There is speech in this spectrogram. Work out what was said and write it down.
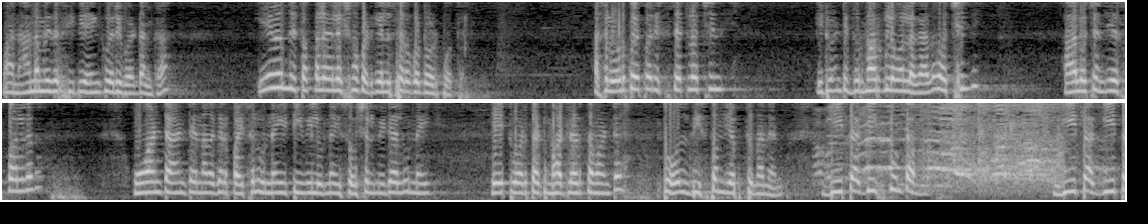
మా నాన్న మీద సిబిఐ ఎంక్వైరీ పడ్డాక ఏముంది తొక్కల ఎలక్షన్ ఒకటి గెలుస్తారు ఒకటి ఓడిపోతారు. అసలు ఓడిపోయే పరిస్థితి ఎట్లా వచ్చింది? ఇటువంటి దుర్మార్గుల వల్ల కాదా వచ్చింది? ఆలోచన చేసుకోవాలి కదా. ఊ అంట అంటే నా దగ్గర పైసలు ఉన్నాయి టీవీలు ఉన్నాయి సోషల్ మీడియాలు ఉన్నాయి. ఏటు పడితే అటు మాట్లాడతామంటే తోలు తీస్తాం చెప్తున్నా నేను. గీత గీసుకుంటాం. గీత గీత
